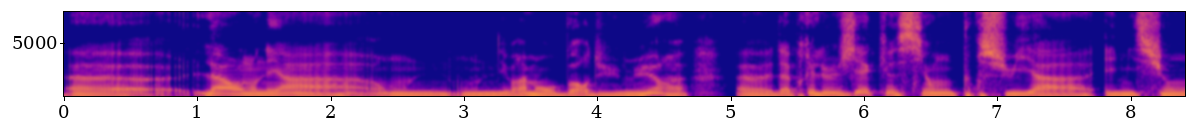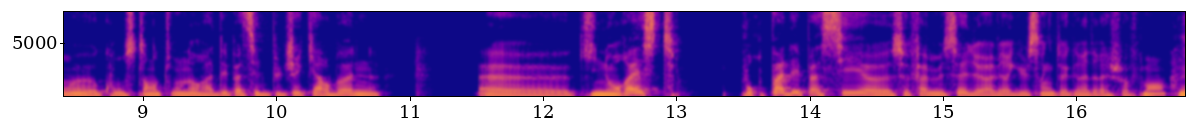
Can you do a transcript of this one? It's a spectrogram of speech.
là on est, à, on, on, est vraiment au bord du mur. D'après le GIEC, si on poursuit à émissions constantes, on aura dépassé le budget carbone qui nous reste pour pas dépasser euh, ce fameux seuil de 1,5 degré de réchauffement. Mm.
